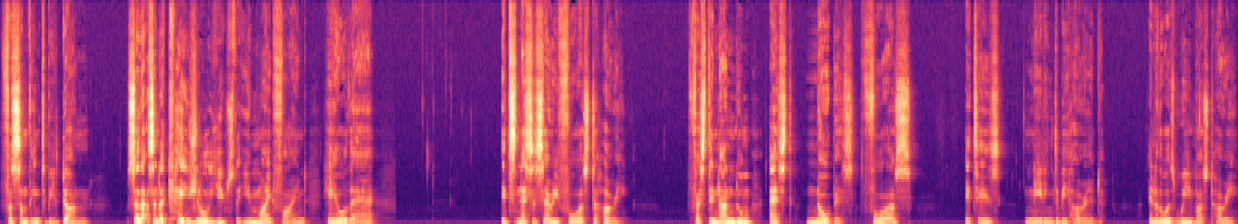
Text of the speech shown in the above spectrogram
for something to be done. So that's an occasional use that you might find here or there. It's necessary for us to hurry. Festinandum est nobis. For us, it is needing to be hurried. In other words, we must hurry.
